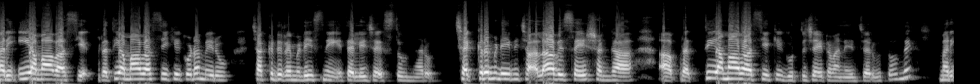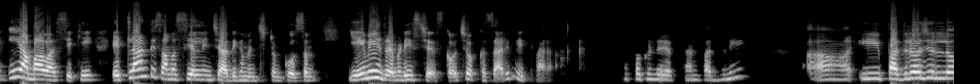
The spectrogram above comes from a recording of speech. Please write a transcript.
మరి ఈ అమావాస్య ప్రతి అమావాస్యకి కూడా మీరు చక్కటి రెమెడీస్ని తెలియజేస్తూ ఉన్నారు. చక్రమిడిని చాలా విశేషంగా ప్రతి అమావాస్యకి గుర్తు చేయటం అనేది జరుగుతుంది. మరి ఈ అమావాస్యకి ఎట్లాంటి సమస్యల నుంచి అధిగమించడం కోసం ఏమేం రెమెడీస్ చేసుకోవచ్చు? ఒక్కసారి మీ ద్వారా. తప్పకుండా చెప్తాను పద్మిని. ఈ పది రోజుల్లో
